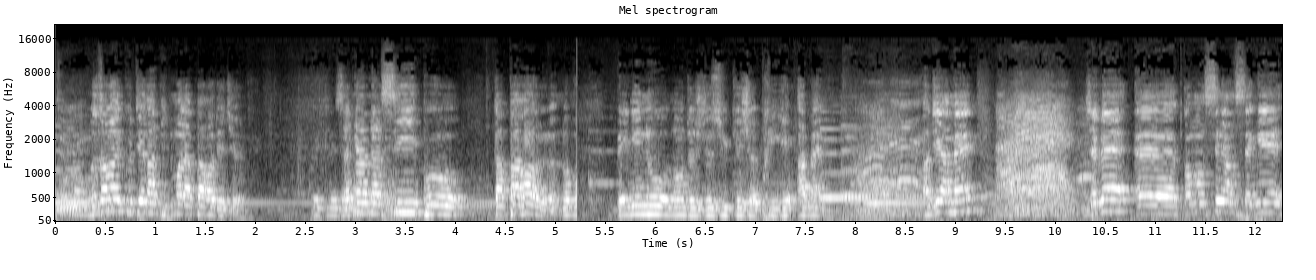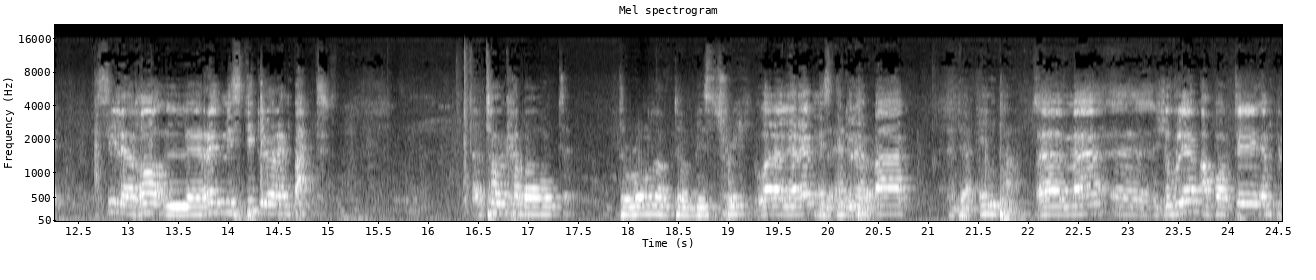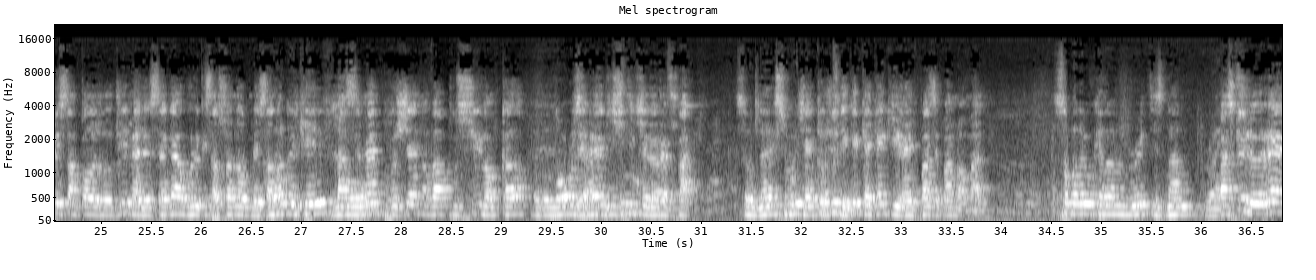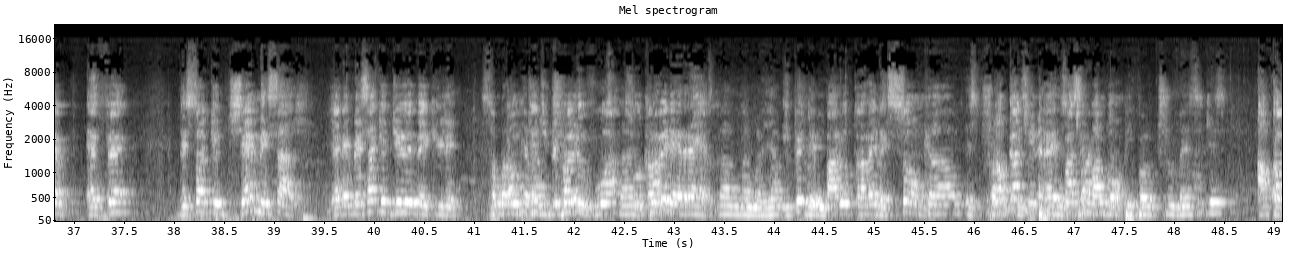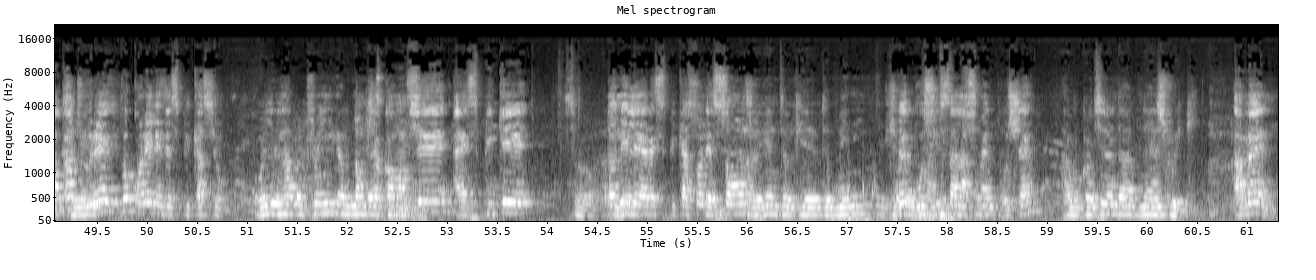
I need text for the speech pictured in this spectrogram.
Nous allons écouter rapidement la parole de Dieu. Seigneur, merci pour ta parole. Nous- Bénis-nous au nom de Jésus que j'ai prié. Amen. On dit Amen? Je vais euh, commencer à enseigner si les, rêves mystiques et leur impact. I talk about the role of the mystery Voilà, les rêves mystiques et leur impact. And their impact. Euh, mais euh, je voulais apporter un plus encore aujourd'hui, mais le Seigneur a voulu que ça soit notre message. La semaine prochaine, on va poursuivre encore les teach et leur it. impact. So J'ai toujours dit que quelqu'un qui ne rêve pas, c'est pas normal. somebody who cannot read is not Parce que le rêve est fait de sorte que j'ai un message. Il y a des messages que Dieu veut véhiculer. Donc tu ne peux pas le voir, c'est au travers des rêves. Il peut te parler au travers des is Donc quand tu ne rêves pas, c'est pas talking to bon. Encore quand tu rêves, il faut connaître les explications. Donc the j'ai commencé à expliquer, donner les explications des songes. the. Je vais poursuivre ça la semaine prochaine. Amen.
